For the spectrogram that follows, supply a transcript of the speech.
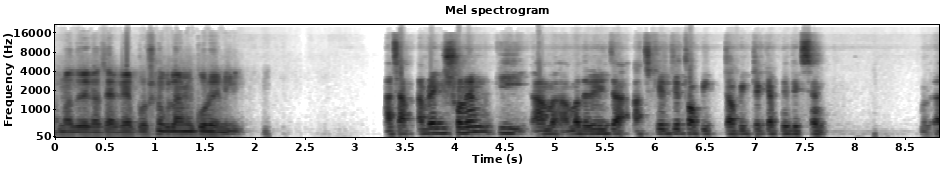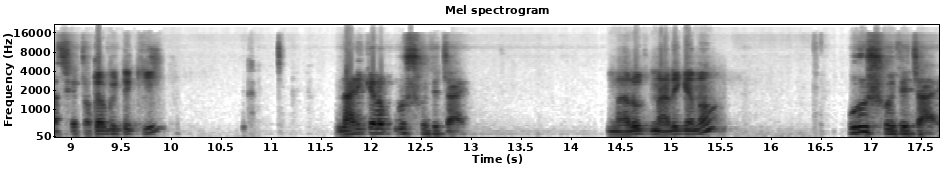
আপনাদের কাছে আগে প্রশ্নগুলো আমি করে নিই। আচ্ছা আপনি কি শোনেন কি আমাদের এই যে আজকের যে টপিক টপিকটা কি আপনি দেখছেন? আমাদের আজকের টপিক টপিকটা কি? নারী কেন পুরুষ হইতে চায়? নারু নারী কেন? পুরুষ হইতে চায়।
